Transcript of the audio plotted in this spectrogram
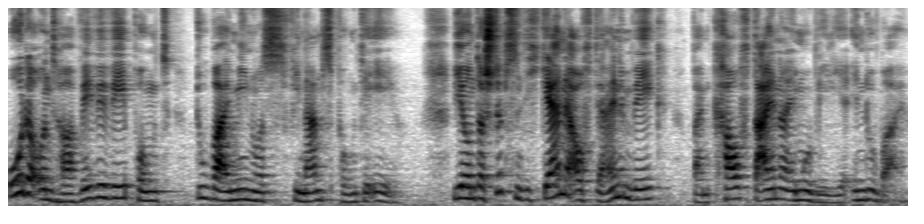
oder unter www.dubai-finanz.de. Wir unterstützen dich gerne auf deinem Weg beim Kauf deiner Immobilie in Dubai.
